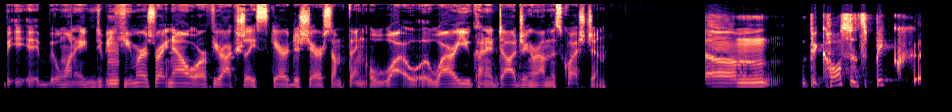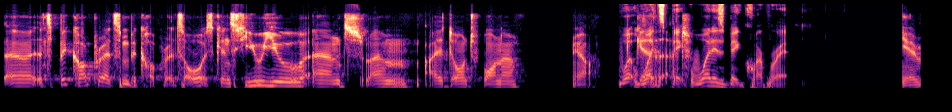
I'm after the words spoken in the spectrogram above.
be- wanting to be Mm-hmm. humorous right now, or if you're actually scared to share something. Why why are you kind of dodging around this question? Um, because it's big, uh, it's big corporates, and big corporates always can sue you, and um, I don't wanna, yeah. What what's that. big? What is big corporate? Yeah,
